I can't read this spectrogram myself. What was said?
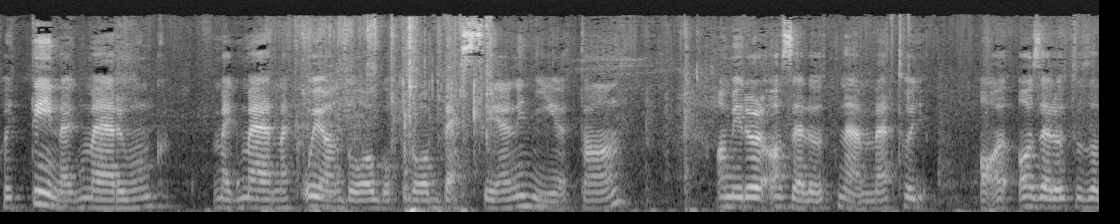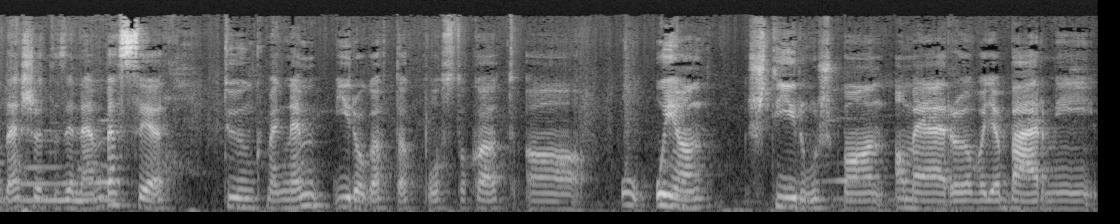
hogy tényleg merünk, meg mernek olyan dolgokról beszélni nyíltan, amiről azelőtt nem, mert hogy azelőtt az adás előtt azért nem beszéltünk, meg nem írogattak posztokat a, olyan stílusban, amerről, vagy a bármi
